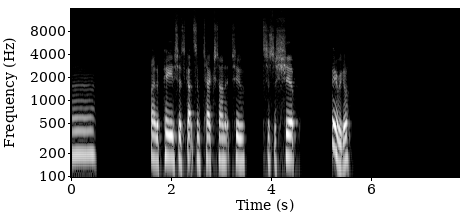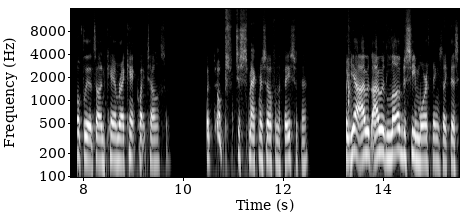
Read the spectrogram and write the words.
Uh, find a page that's got some text on it too. It's just a ship. There we go. Hopefully that's on camera. I can't quite tell. So, but oops, just smacked myself in the face with that. But yeah, I would I would love to see more things like this.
